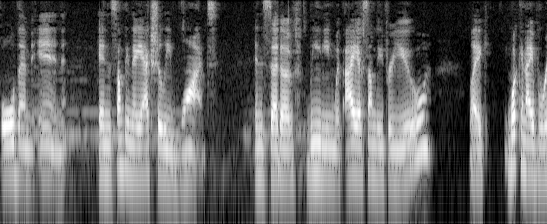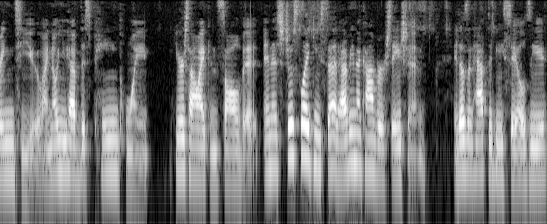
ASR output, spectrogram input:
pull them in and something they actually want instead of leading with, I have something for you. Like, what can I bring to you? I know you have this pain point. Here's how I can solve it. And it's just like you said, having a conversation. It doesn't have to be salesy.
